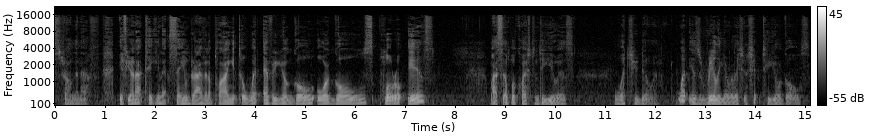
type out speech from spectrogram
strong enough. If you're not taking that same drive and applying it to whatever your goal or goals, plural, is, my simple question to you is, what you doing? What is really your relationship to your goals?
